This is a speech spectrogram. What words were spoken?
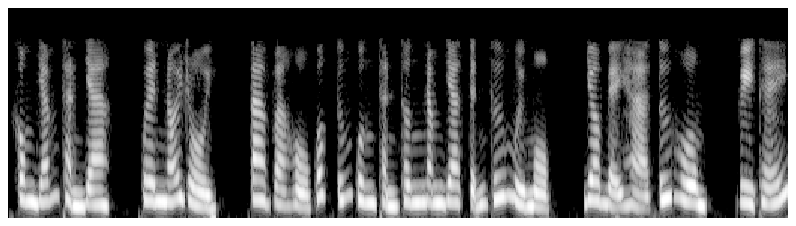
không dám thành gia, quên nói rồi ta và hộ quốc tướng quân thành thân năm gia tỉnh thứ 11, do bệ hạ tứ hôn, vì thế,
